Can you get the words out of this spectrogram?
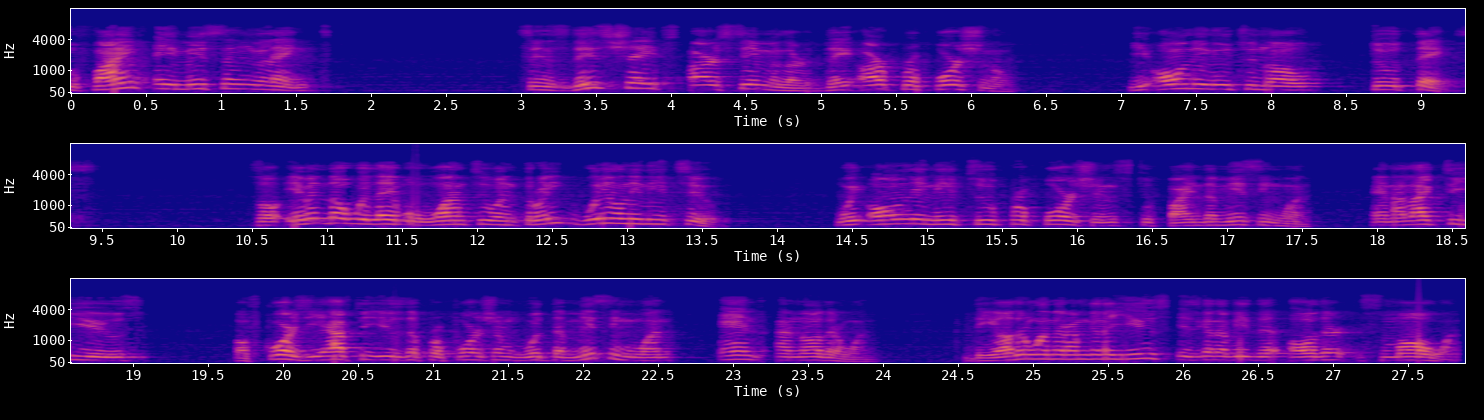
To find a missing length, since these shapes are similar, they are proportional, you only need to know two things. So even though we label 1, 2, and 3, we only need 2. We only need two proportions to find the missing one. And I like to use, of course, you have to use the proportion with the missing one and another one. The other one that I'm going to use is going to be the other small one,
